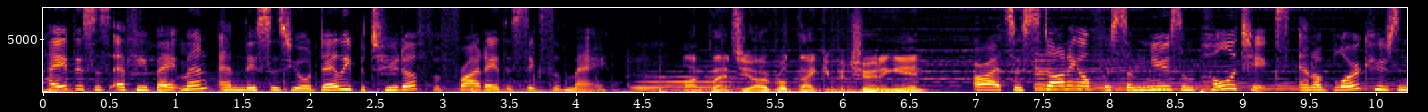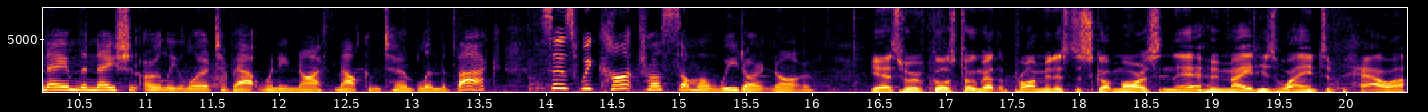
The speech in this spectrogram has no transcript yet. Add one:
Hey, this is Effie Bateman, and this is your Daily Betoota for Friday, the 6th of May. I'm Clancy Overall. Thank you for tuning in. Alright, so starting off with some news and politics, and a bloke whose name the nation only learnt about when he knifed Malcolm Turnbull in the back says we can't trust someone we don't know. Yes, we're of course talking about the Prime Minister Scott Morrison there, who made his way into power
